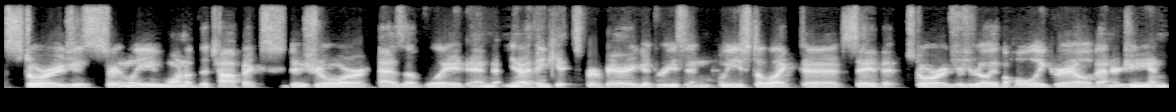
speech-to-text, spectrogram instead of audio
storage is certainly one of the topics du jour as of late. And, you know, I think it's for very good reason. We used to like to say that storage is really the holy grail of energy. And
